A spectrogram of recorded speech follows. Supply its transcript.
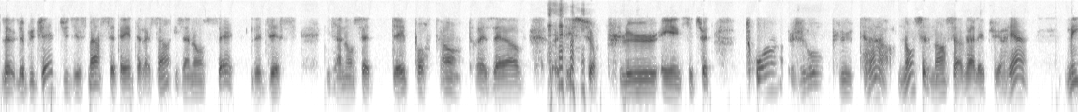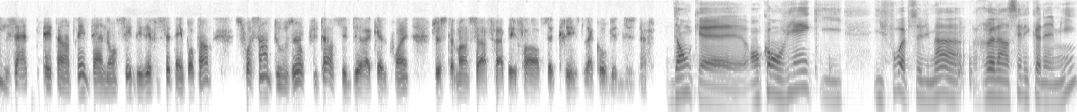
le budget du 10 mars, c'était intéressant. Ils annonçaient le 10. Ils annonçaient d'importantes réserves, euh, des surplus et ainsi de suite. Trois jours plus tard, non seulement ça valait plus rien, mais ils étaient en train d'annoncer des déficits importants 72 heures plus tard. C'est dire à quel point, justement, ça a frappé fort, cette crise de la COVID-19. Donc, euh, on convient qu'il il faut absolument relancer l'économie.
